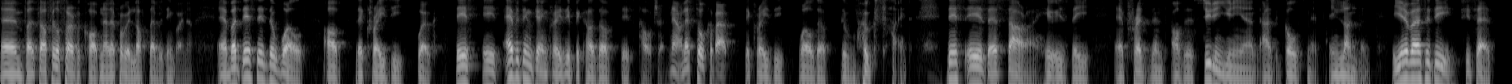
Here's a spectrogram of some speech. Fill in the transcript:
um, but so I feel sorry for co-op now. They probably lost everything by now. Uh, but this is the world of the crazy woke. This is everything's going crazy because of this culture. Now let's talk about the crazy world of the woke side. This is uh, Sarah, who is the uh, president of the student union at Goldsmith in London. The university, she says,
